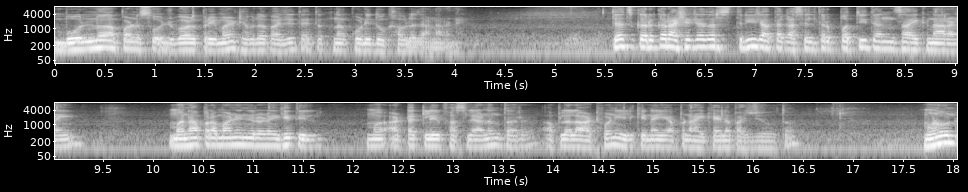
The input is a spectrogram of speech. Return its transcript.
बोलणं आपण सोजबळ प्रेमळ ठेवलं पाहिजे त्याच्यातनं कोणी दुखावलं जाणार नाही. त्याच कर्क राशीच्या जर स्त्री जातक असेल तर पती त्यांचा ऐकणार नाही. मनाप्रमाणे निर्णय घेतील. मग अटकले फसल्यानंतर आपल्याला आठवण येईल की नाही आपण ऐकायला पाहिजे होतं. म्हणून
